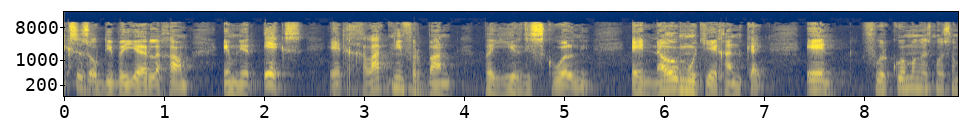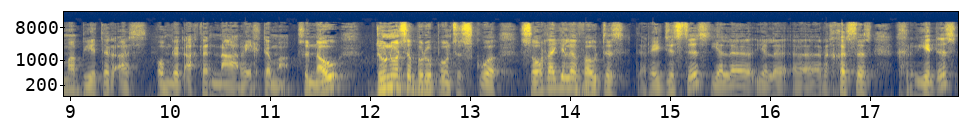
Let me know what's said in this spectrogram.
X is op die beheerliggaam en meneer X het glad nie verband by hierdie skool nie en nou moet jy gaan kyk en voorkoming is mos nog maar beter as om dit agterna reg te maak. So nou doen ons 'n beroep ons skool, sorg dat julle voters registers, julle julle uh, registers gereed is,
